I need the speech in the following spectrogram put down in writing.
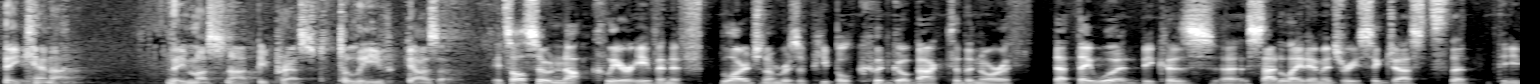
They cannot, they must not be pressed to leave Gaza. It's also not clear, even if large numbers of people could go back to the north, that they would, because uh, satellite imagery suggests that the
